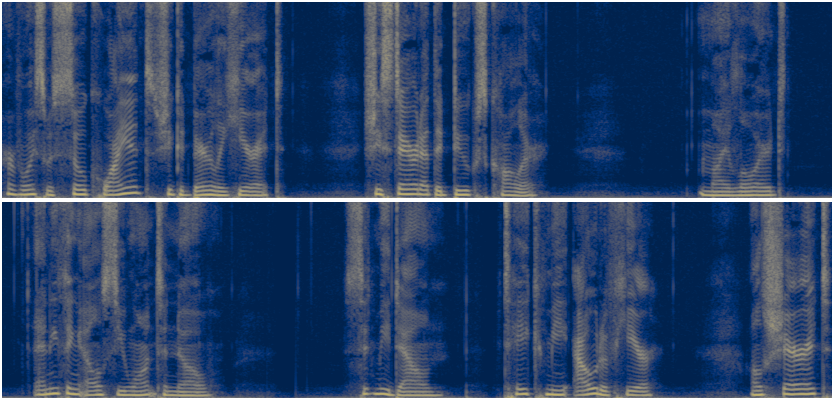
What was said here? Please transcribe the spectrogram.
Her voice was so quiet she could barely hear it. She stared at the Duke's collar. My lord, anything else you want to know? Sit me down. Take me out of here. I'll share it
